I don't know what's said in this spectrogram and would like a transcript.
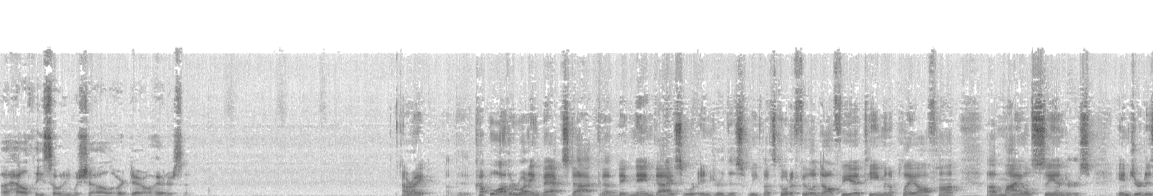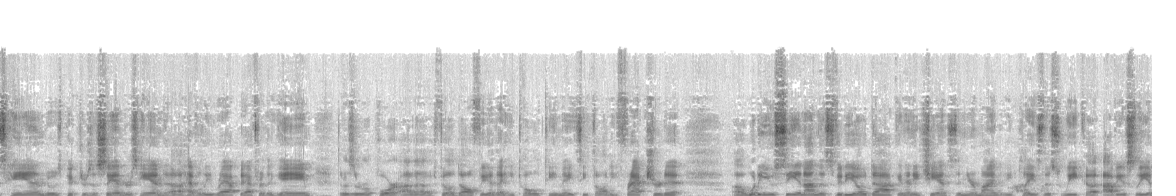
a healthy Sony Michel or Darrell Henderson. All right. A couple other running backs, Doc, uh, big name guys who were injured this week. Let's go to Philadelphia, team in a playoff hunt. Uh, Miles Sanders injured his hand. There was pictures of Sanders' hand uh, heavily wrapped after the game. There was a report out of Philadelphia that he told teammates he thought he fractured it. Uh, what are you seeing on this video, Doc? And any chance in your mind that he plays this week? Uh, obviously, a,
